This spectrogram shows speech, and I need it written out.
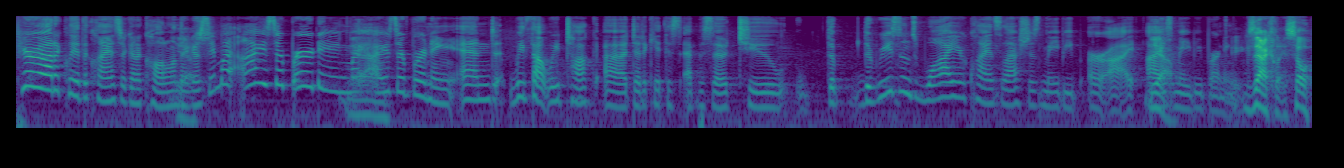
Periodically, the clients are going to call and they're going to say, My eyes are burning. My Yeah. eyes are burning. And we thought we'd talk, uh, dedicate this episode to the, the reasons why your client's lashes may be, or eye, eyes Yeah. may be burning. Exactly. So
